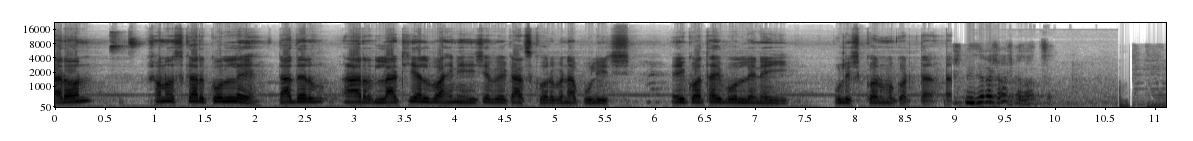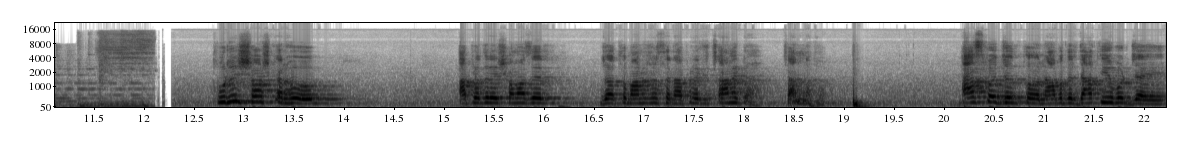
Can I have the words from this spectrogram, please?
কারণ সংস্কার করলে তাদের আর লাঠিয়াল বাহিনী হিসেবে কাজ করবে না পুলিশ। এই কথাই বললেন এই পুলিশ কর্মকর্তা। নিজেরা সংস্কার যাচ্ছে পুলিশ সংস্কার হোক, আপনাদের এই সমাজের যত মানুষ আছেন আপনারা কি চান এটা? চান না আজ পর্যন্ত না, আমাদের জাতীয় পর্যায়ে,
